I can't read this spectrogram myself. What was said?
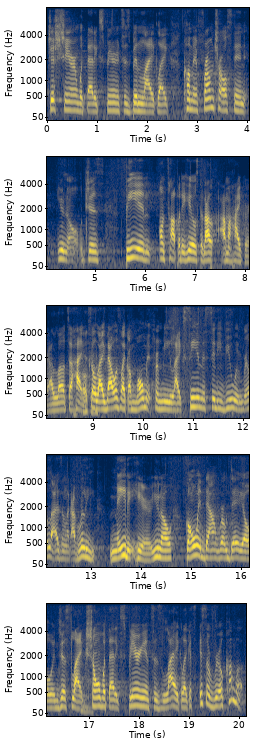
just sharing what that experience has been like, like coming from Charleston, you know, just being on top of the hills because I'm a hiker. I love to hike. Okay. So like that was like a moment for me, like seeing the city view and realizing like I really made it here. You know, going down Rodeo and just like showing what that experience is like. Like it's it's a real come up.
